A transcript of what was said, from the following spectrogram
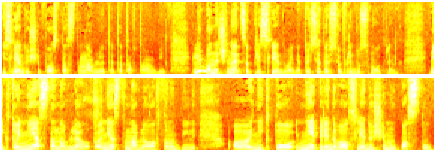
И следующий пост останавливает этот автомобиль. Либо начинается преследование. То есть это все предусмотрено. Никто не останавливал, не останавливал автомобили, а, никто не передавал следующему посту.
